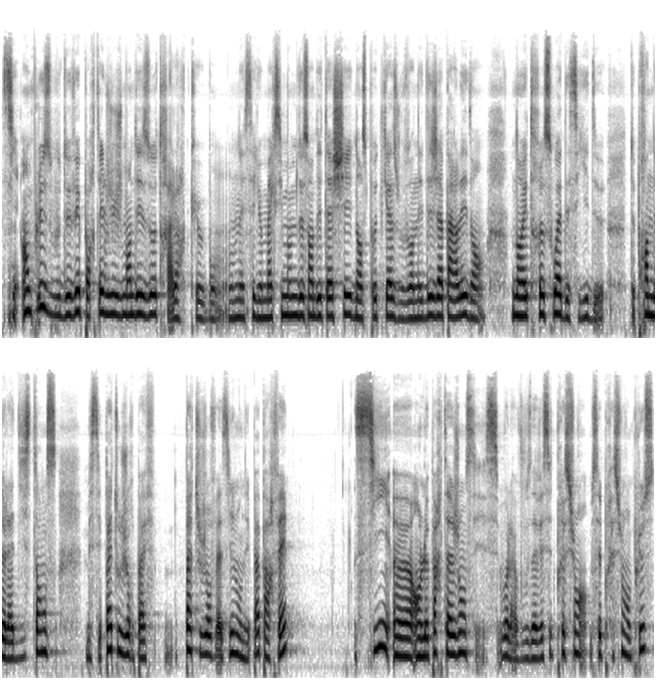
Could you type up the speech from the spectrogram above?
Si en plus vous devez porter le jugement des autres, alors que bon, on essaye au maximum de s'en détacher. Dans ce podcast, je vous en ai déjà parlé dans, dans être soi, d'essayer de, de, prendre de la distance, mais c'est pas toujours pas, pas toujours facile. On n'est pas parfait si euh, en le partageant, voilà, vous avez cette pression, ces pressions en plus,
